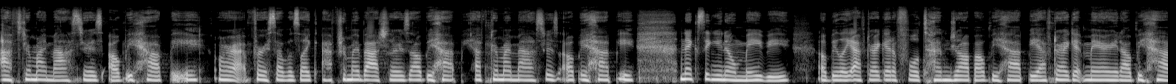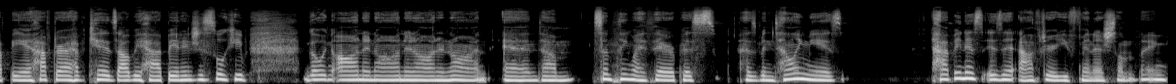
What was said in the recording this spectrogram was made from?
after my master's, I'll be happy. Or at first, I was like, after my bachelor's, I'll be happy. After my master's, I'll be happy. Next thing you know, maybe I'll be like, after I get a full time job, I'll be happy. After I get married, I'll be happy. After I have kids, I'll be happy. And it just will keep going on and on and on and on. And um, something my therapist has been telling me is happiness isn't after you finish something.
